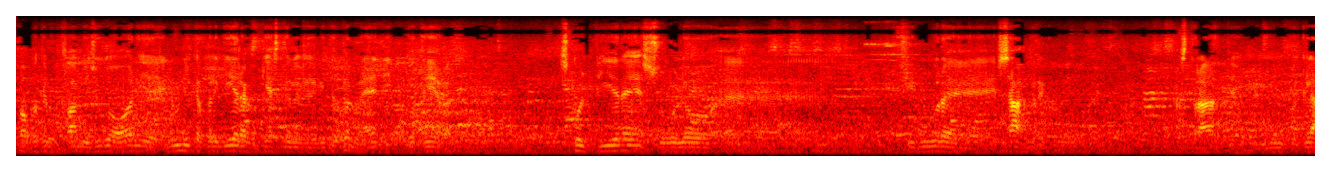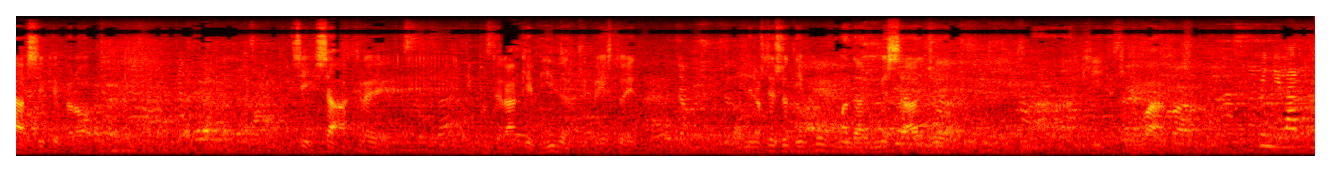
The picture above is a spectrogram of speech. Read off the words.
poco tempo fa a Medjugorje, l'unica preghiera che ho chiesto nella mia vita per me è di poter scolpire solo eh, figure sacre, astratte comunque classiche, però sì, sacre, di poter anche vivere di questo e nello stesso tempo mandare un messaggio a chi, a chi guarda. Quindi l'arte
